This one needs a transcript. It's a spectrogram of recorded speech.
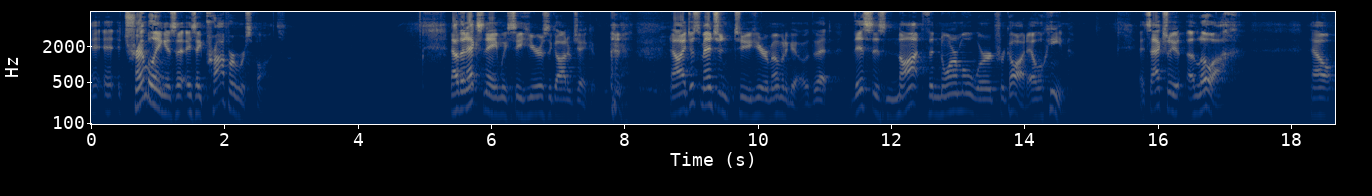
It, it, trembling is a, is a proper response. Now, the next name we see here is the God of Jacob. now, I just mentioned to you here a moment ago that this is not the normal word for God, Elohim. It's actually Eloah. Now,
